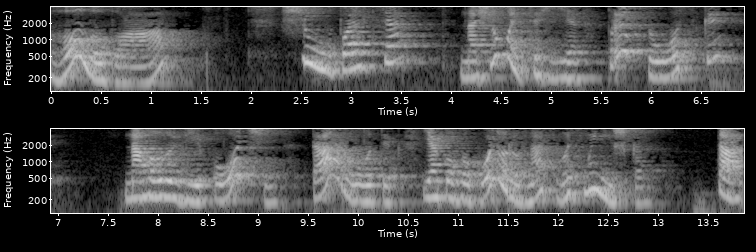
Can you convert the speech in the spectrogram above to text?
Голова, щупальця. На щупальцях є присоски, на голові очі та ротик. Якого кольору в нас восьминіжка? Так,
